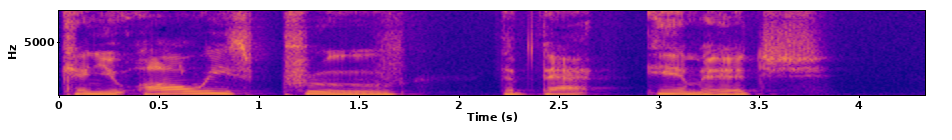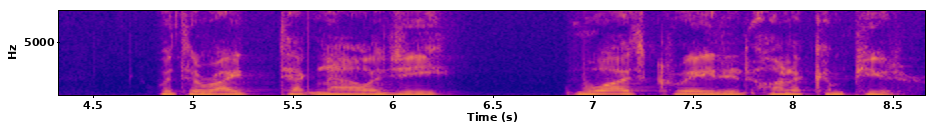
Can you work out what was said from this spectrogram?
can you always prove that that image with the right technology was created on a computer?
